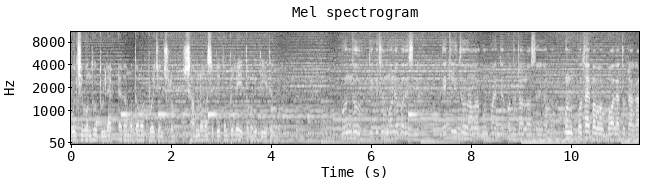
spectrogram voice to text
বলছি বন্ধু দুই লাখ টাকা মতো আমার প্রয়োজন ছিল। সামনে মাসে বেতন পেলেই তোমাকে দিয়ে দেবো। বন্ধু তুই কিছু মনে করিস না। দেখলি তো আমার কোম্পানিতে কতটা লস হয়ে গেল। কোন কোথায় পাবো বল এত টাকা?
